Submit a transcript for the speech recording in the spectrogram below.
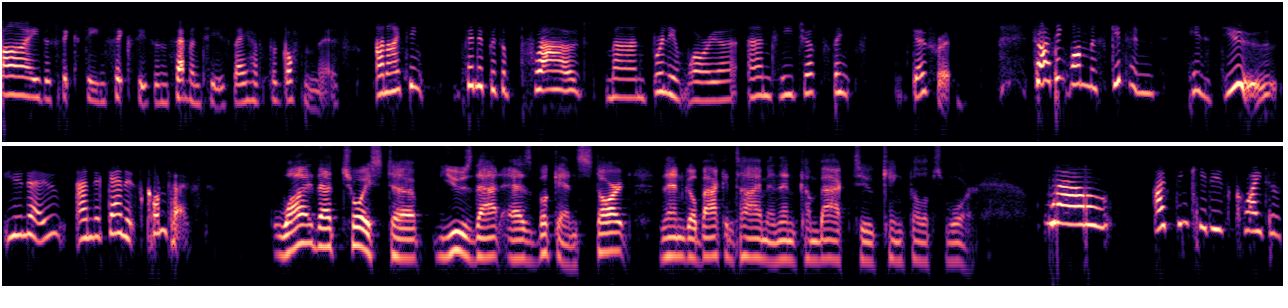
by the 1660s and 70s, they have forgotten this. And I think Philip is a proud man, brilliant warrior, and he just thinks, go for it. So I think one must give him his due, you know, and again, it's context. Why that choice to use that as bookend? Start, then go back in time, and then come back to King Philip's War? Well, I think it is quite a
